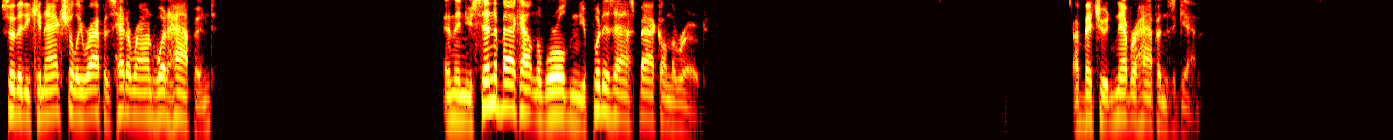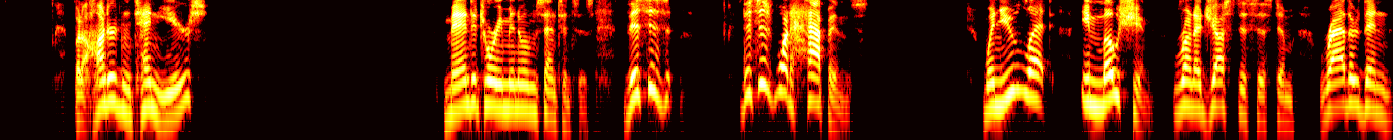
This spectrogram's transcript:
so that he can actually wrap his head around what happened. And then you send him back out in the world and you put his ass back on the road. I bet you it never happens again. But 110 years? Mandatory minimum sentences. This is this is what happens when you let emotion run a justice system rather than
